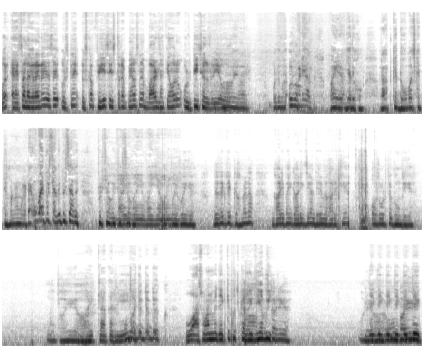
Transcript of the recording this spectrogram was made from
और ऐसा लग रहा है ना जैसे उसने उसका फेस इस तरफ़ में है उसने बाल ढके और उल्टी चल रही है वो। हाँ यार। और देख भाई ओ भाई यार भाई ये देखो रात के दो बज के तिरपन मिनट का टाइम ओ भाई फिर से आ गई फिर से आ गई फिर से आ गई फिर से वही वही है, भाई वही है। वही है देख देख देख हमने ना गाड़ी भाई गाड़ी की जगह अंधेरे में लगा रखी है और रोड पे घूम रही है। ओ भाई यार। भाई क्या कर रही ओ भाई देख देख देख। वो आसमान में देख के कुछ कर रही हाँ, थी अभी कर रही है। देख देख देख देख देख देख।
